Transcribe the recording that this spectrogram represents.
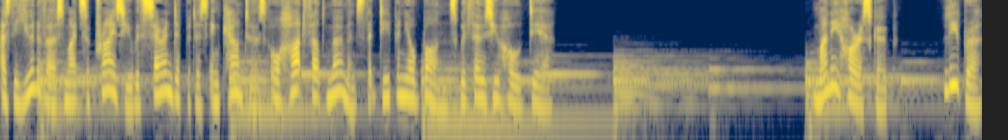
as the universe might surprise you with serendipitous encounters or heartfelt moments that deepen your bonds with those you hold dear. Money Horoscope Libra,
